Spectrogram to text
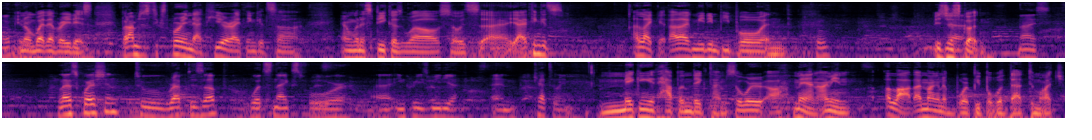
Okay. You know, whatever it is. But I'm just exploring that here. I think it's. Uh, I'm going to speak as well, so it's. Uh, I think it's. I like it. I like meeting people and. It's just yeah. good. Nice. Last question to wrap this up what's next for uh, Increase Media and Catalin? Making it happen big time. So we're, uh, man, I mean, a lot. I'm not going to bore people with that too much.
